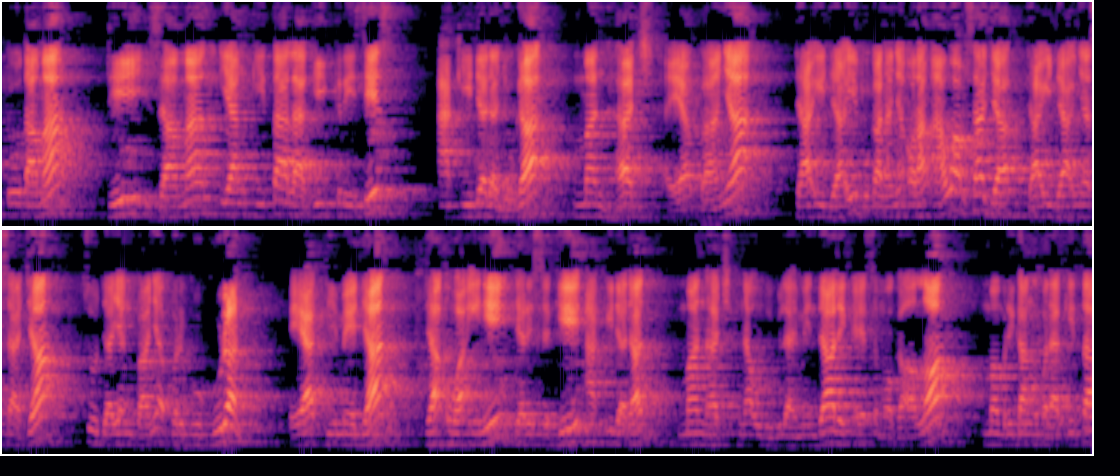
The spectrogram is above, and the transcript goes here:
terutama di zaman yang kita lagi krisis akidah dan juga manhaj. Ya banyak dai-dai bukan hanya orang awam saja dai-dainya saja sudah yang banyak berguguran. Ya di medan dakwah ini dari segi akidah dan manhaj. Naudzubillah min dalik. Ya semoga Allah memberikan kepada kita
